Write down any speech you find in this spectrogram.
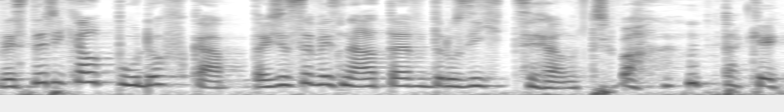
Vy jste říkal půdovka, takže se vyznáte v druzích cihel třeba taky.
